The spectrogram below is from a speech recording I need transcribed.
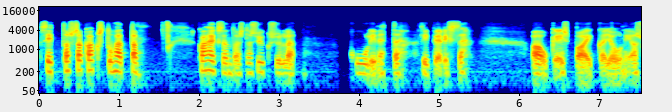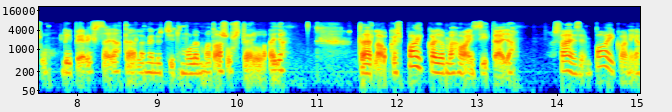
Sitten tuossa 2018 syksyllä kuulin, että Liperissä aukeisi paikka. Jouni asu Liperissä ja täällä me nyt sitten molemmat asustellaan. Ja täällä aukesi paikka ja mä hain sitä ja sain sen paikan ja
